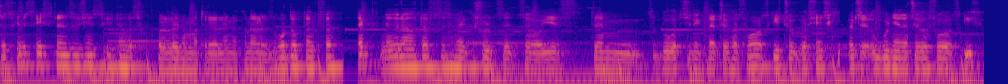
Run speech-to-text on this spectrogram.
wszystkim, z tej strony Zwycięzcy witam was w kolejnym materiale na kanale z World of Tanksa. Tak, nagrałem w tej samej koszulce, co jestem, co był odcinek na czechosłowackich czy gościńskich, znaczy ogólnie na czechosłowackich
